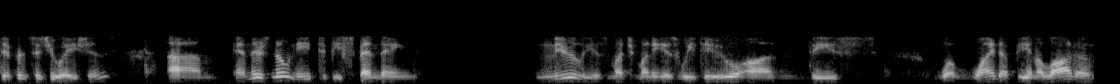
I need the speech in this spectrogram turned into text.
different situations. Um, and there's no need to be spending nearly as much money as we do on these what wind up being a lot of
